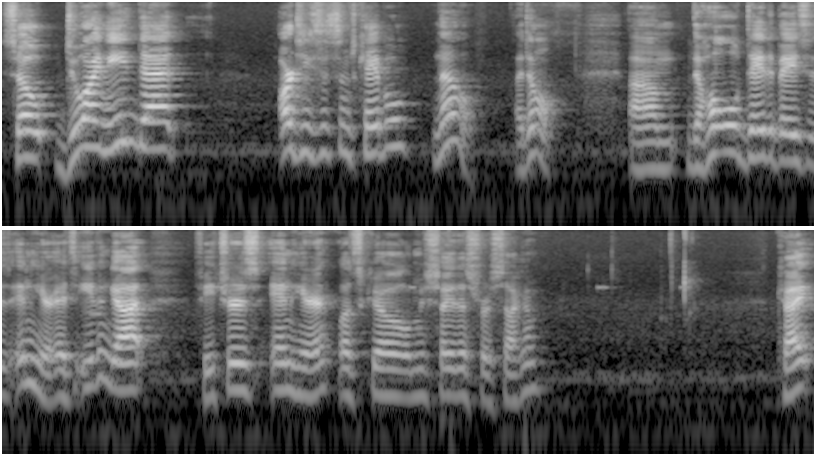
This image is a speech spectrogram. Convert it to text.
So do I need that RT Systems cable? No, I don't. Um, the whole database is in here. It's even got features in here. Let's go, let me show you this for a second. Okay,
